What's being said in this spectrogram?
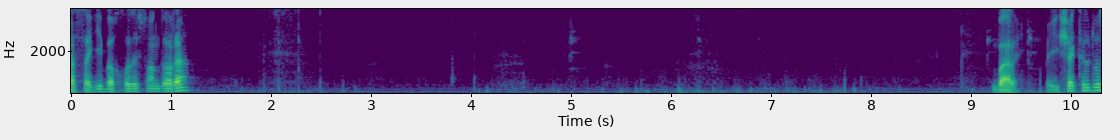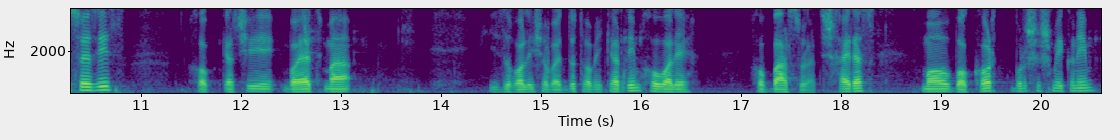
بسگی به خودتان داره. بله به این شکل دوست عزیز. خب گرچه باید ما ایزغالیش باید دو تا می‌کردیم خب ولی خب بر صورتش خیر است. ما با کارت برشش می‌کنیم.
